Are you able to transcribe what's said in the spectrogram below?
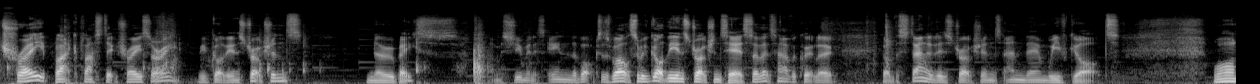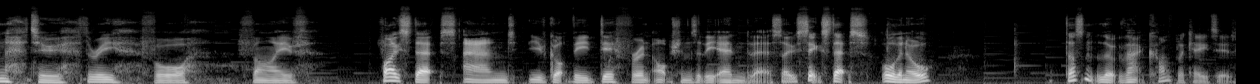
tray, black plastic tray, sorry. We've got the instructions, no base. I'm assuming it's in the box as well. So we've got the instructions here. So let's have a quick look. We've got the standard instructions, and then we've got one, two, three, four, five, five steps, and you've got the different options at the end there. So six steps all in all. Doesn't look that complicated.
